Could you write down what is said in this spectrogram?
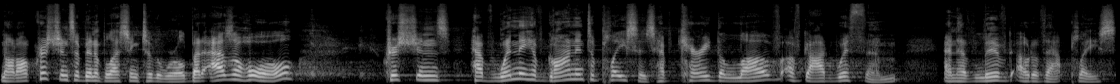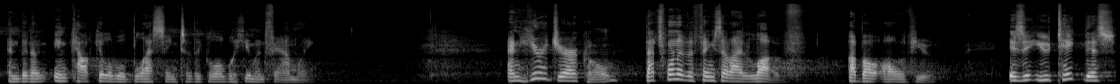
Not all Christians have been a blessing to the world, but as a whole, Christians have, when they have gone into places, have carried the love of God with them and have lived out of that place and been an incalculable blessing to the global human family. And here at Jericho, that's one of the things that I love about all of you, is that you take this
